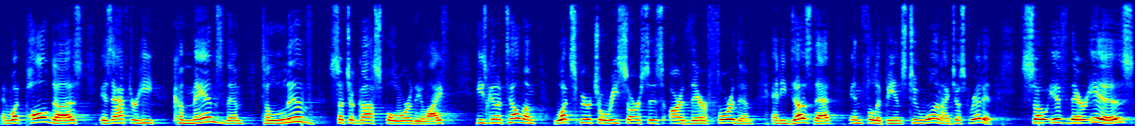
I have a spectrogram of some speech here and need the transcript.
And what Paul does is after he commands them to live such a gospel worthy life, he's going to tell them what spiritual resources are there for them. And he does that in Philippians 2 1. I just read it. So if there is,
